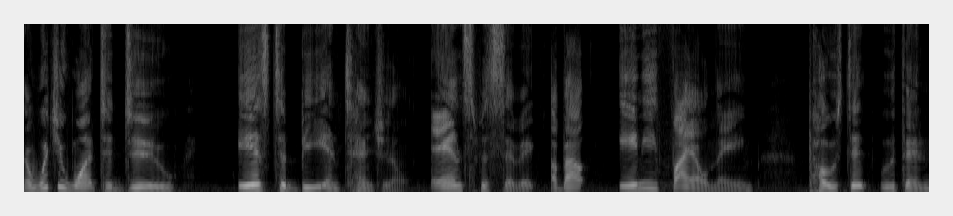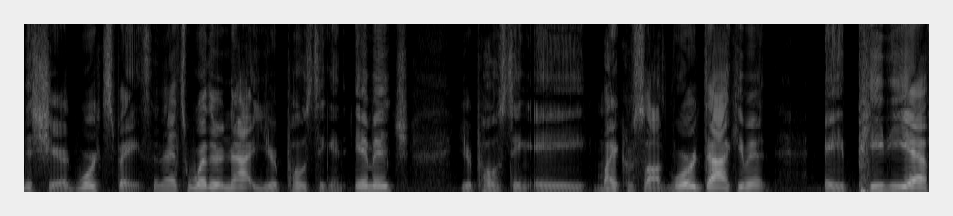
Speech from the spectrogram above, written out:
Now, what you want to do is to be intentional and specific about any file name posted within the shared workspace. And that's whether or not you're posting an image, you're posting a Microsoft Word document, a PDF,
